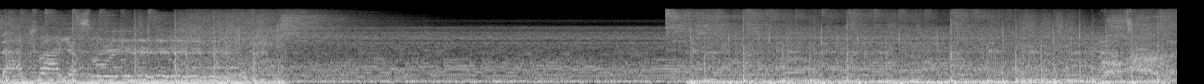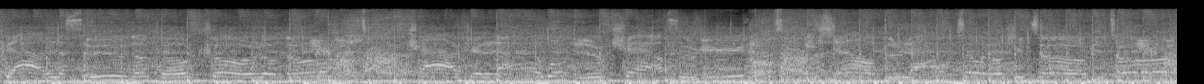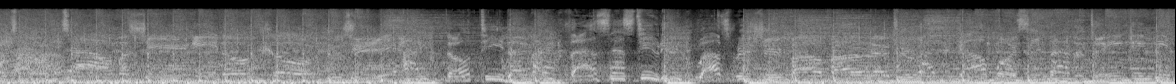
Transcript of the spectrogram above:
that T-Direct as STD That's Richie Baba Let you rock Cowboys in there Ding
